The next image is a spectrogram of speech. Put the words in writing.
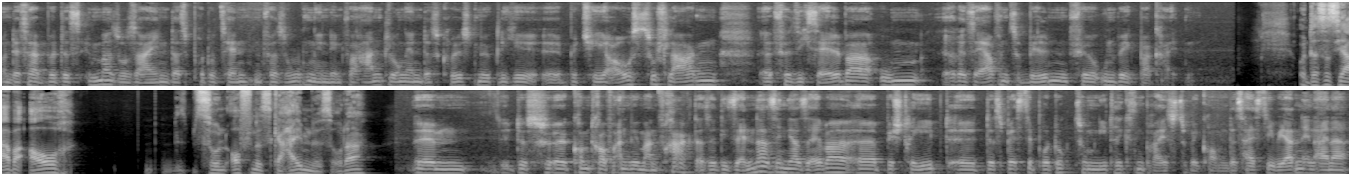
Und deshalb wird es immer so sein, dass Produzenten versuchen, in den Verhandlungen das größtmögliche äh, Budget rauszuschlagen äh, für sich selber, um Reserven zu bilden für Unwägbarkeiten. Und das ist ja aber auch so ein offenes Geheimnis, oder? Ähm, das äh, kommt darauf an, wie man fragt. Also die Sender sind ja selber äh, bestrebt, äh, das beste Produkt zum niedrigsten Preis zu bekommen. Das heißt, die werden in einer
